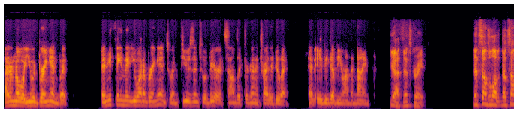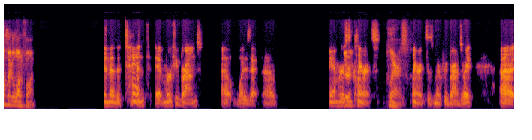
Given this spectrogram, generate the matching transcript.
I don't know what you would bring in, but anything that you want to bring in to infuse into a beer, it sounds like they're going to try to do it at ABW on the 9th. Yeah, that's great. That sounds a lot. Of, that sounds like a lot of fun. And then the 10th at Murphy Brown's, uh, what is that? Uh, Amherst Clarence. Clarence. Clarence is Murphy Brown's, right? Uh,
